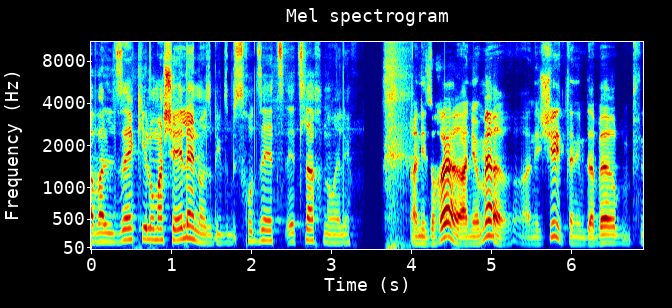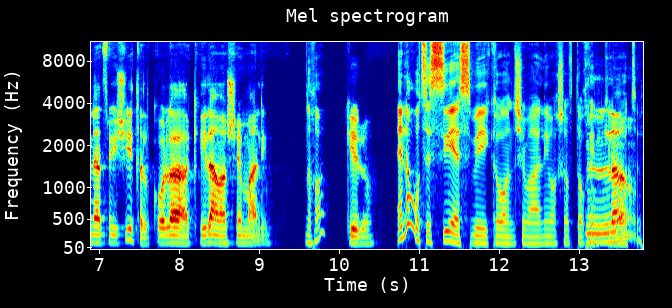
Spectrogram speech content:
אבל זה כאילו מה שהעלינו, אז בזכות זה הצ- הצלחנו, אלי. אני זוכר, אני אומר, אני אישית, אני מדבר בפני עצמי אישית על כל הקהילה, מה שהם מעלים. נכון? כאילו. אין ערוצי CS בעיקרון שמעלים עכשיו תוכן. לא. כאילו,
